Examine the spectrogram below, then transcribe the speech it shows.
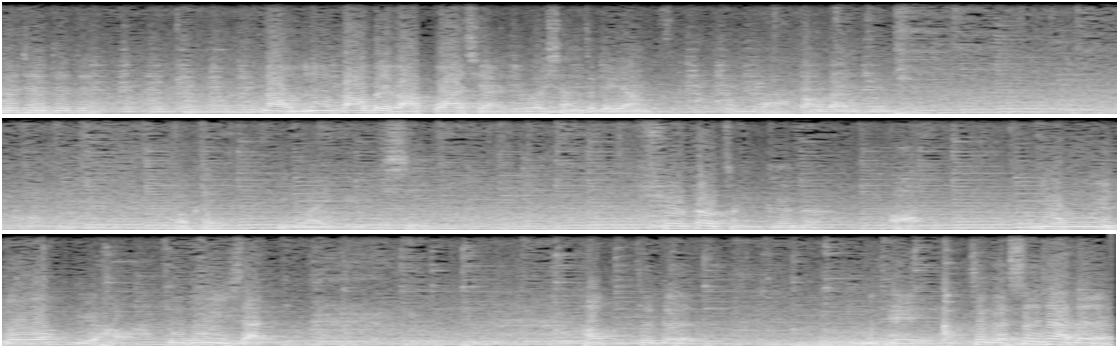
对对对对。那我们用刀背把它刮起来，就会像这个样子。我们把它放到里面去。OK，另外一个也是。需要到整根的。哦，用越多越好，多多益善。好，这个我们可以，这个剩下的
